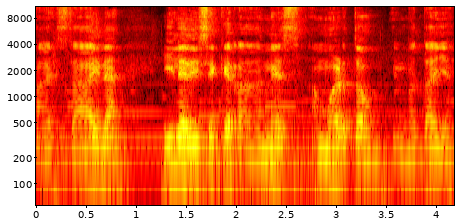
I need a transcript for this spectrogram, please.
a esta Aida, y le dice que Radamés ha muerto en batalla.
